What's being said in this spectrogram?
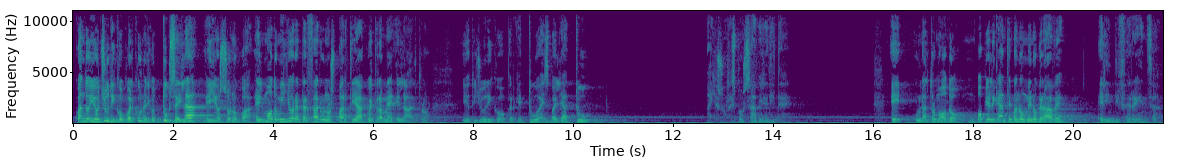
Quando io giudico qualcuno dico tu sei là e io sono qua, è il modo migliore per fare uno spartiacque tra me e l'altro. Io ti giudico perché tu hai sbagliato, tu, ma io sono responsabile di te. E un altro modo, un po' più elegante ma non meno grave, è l'indifferenza.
